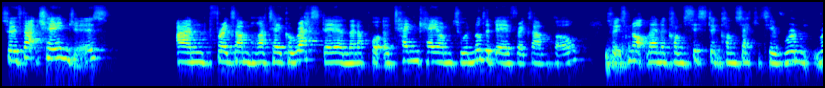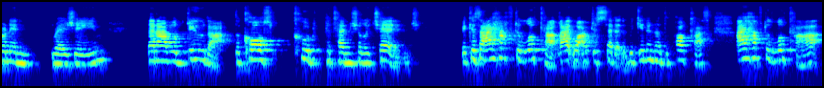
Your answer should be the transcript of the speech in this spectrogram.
So if that changes, and for example, I take a rest day and then I put a 10k onto another day, for example, so it's not then a consistent consecutive run running regime, then I will do that. The course could potentially change because I have to look at, like what I've just said at the beginning of the podcast, I have to look at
